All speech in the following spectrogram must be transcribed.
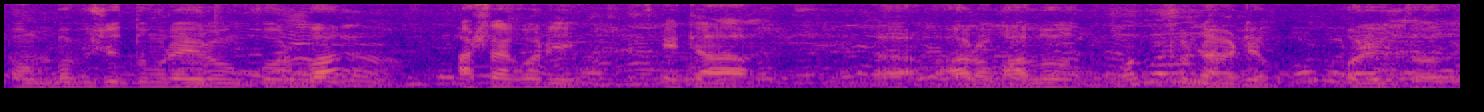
এবং ভবিষ্যৎ তোমরা এরকম করবা। আশা করি এটা আরও ভালো টুর্নামেন্টে পরিণত হবে,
